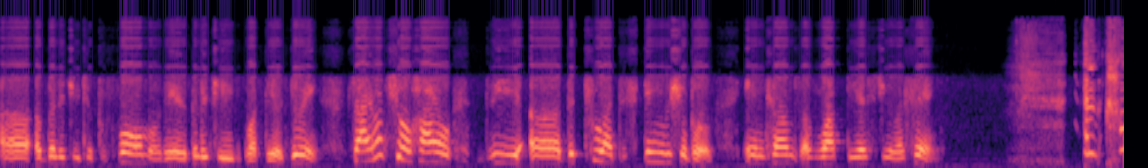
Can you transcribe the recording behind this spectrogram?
uh, ability to perform or their ability what they're doing. So I'm not sure how the uh, the two are distinguishable in terms of what the SG was saying. And how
